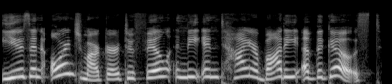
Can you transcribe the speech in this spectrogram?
Use an orange marker to fill in the entire body of the ghost.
